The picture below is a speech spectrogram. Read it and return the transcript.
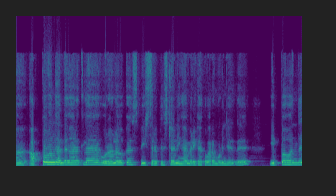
uh, அப்போ வந்து அந்த காலத்தில் ஓரளவுக்கு ஸ்பீச் தெரபிஸ்டாக நீங்கள் அமெரிக்காவுக்கு வர முடிஞ்சது. இப்போ வந்து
